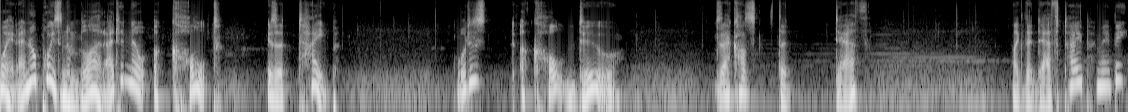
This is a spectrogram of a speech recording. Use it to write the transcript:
Wait, I know poison and blood. I didn't know occult is a type. What does occult do? Does that cause the death? Like the death type, maybe?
